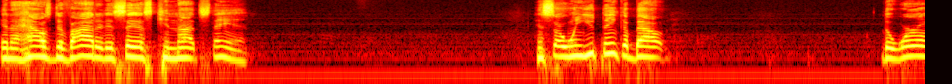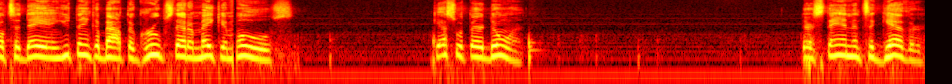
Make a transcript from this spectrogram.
And a house divided, it says cannot stand. And so when you think about the world today and you think about the groups that are making moves, guess what they're doing? They're standing together.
